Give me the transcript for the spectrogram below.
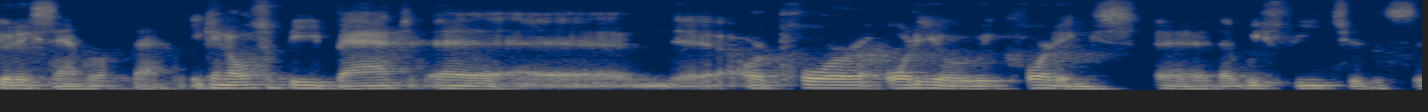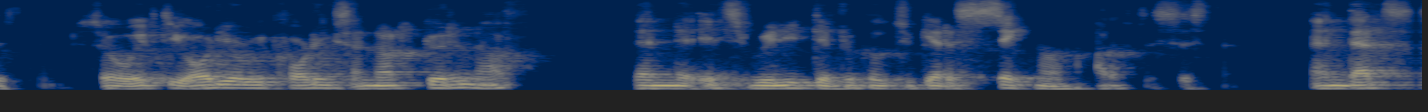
good example of that. It can also be bad uh, uh, or poor audio recordings uh, that we feed to the system. So if the audio recordings are not good enough, then it's really difficult to get a signal out of the system. And that's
